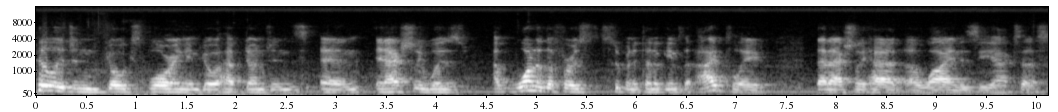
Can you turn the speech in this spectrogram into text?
pillage and go exploring and go have dungeons. And it actually was uh, one of the first Super Nintendo games that I played that actually had a Y and a Z axis.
